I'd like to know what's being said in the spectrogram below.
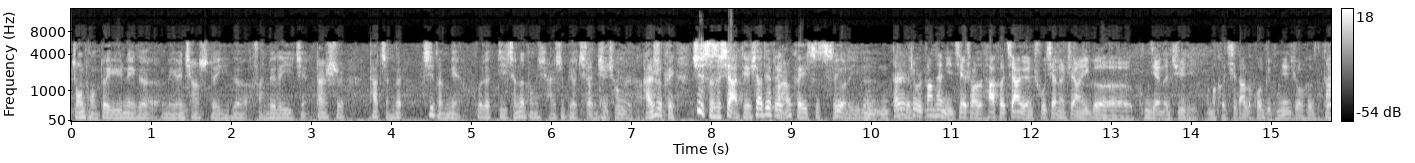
总统对于那个美元强势的一个反对的意见，但是它整个基本面或者底层的东西还是比较强，支撑着它，还是可以，即使是下跌，下跌反而可以是持有的一个。嗯，但是就是刚才你介绍的，它和加元出现了这样一个空间的距离，那么和其他的货币空间就会很大，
